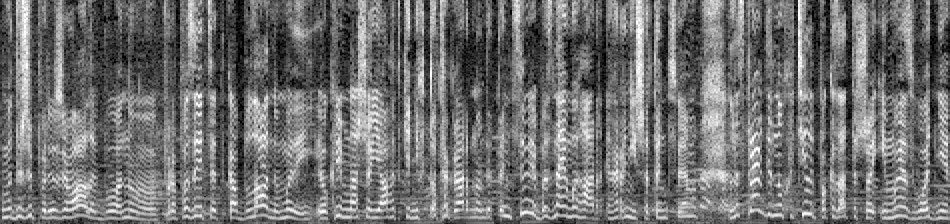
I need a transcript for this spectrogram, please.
Ми дуже переживали, бо ну пропозиція така була. Ну ми окрім нашої ягодки ніхто так гарно не танцює. Без неї ми гар, гарніше танцюємо. Але насправді ну хотіли показати, що і ми згодні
